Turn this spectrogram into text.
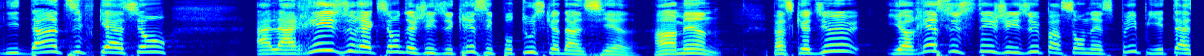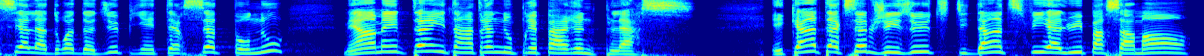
l'identification à la résurrection de Jésus-Christ, c'est pour tout ce qu'il y a dans le ciel. Amen. Parce que Dieu, il a ressuscité Jésus par son esprit, puis il est assis à la droite de Dieu, puis il intercède pour nous. Mais en même temps, il est en train de nous préparer une place. Et quand tu acceptes Jésus, tu t'identifies à lui par sa mort,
